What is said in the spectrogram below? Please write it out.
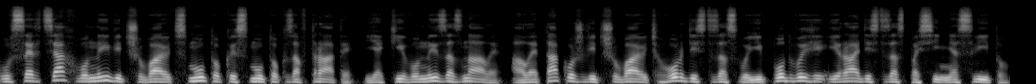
У серцях вони відчувають смуток і смуток за втрати, які вони зазнали, але також відчувають гордість за свої подвиги і радість за спасіння світу.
